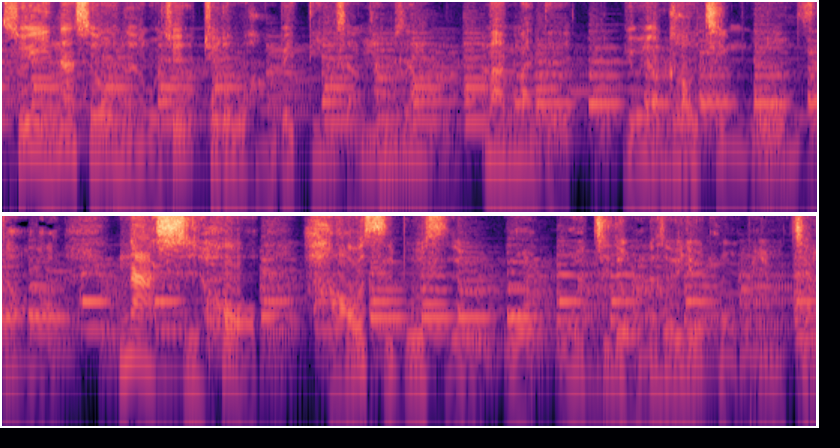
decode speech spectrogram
所以那时候呢，我就觉得我好像被盯上，嗯、他们这样慢慢的有要靠近我，嗯、你知道吗？那时候好死不死，我我记得我那时候也有跟我朋友讲，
